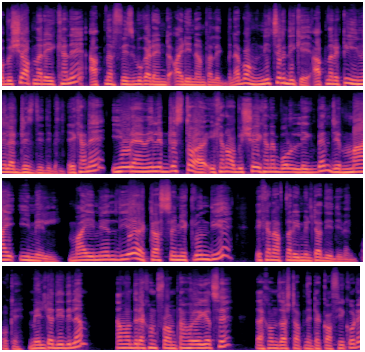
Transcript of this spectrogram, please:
অবশ্যই আপনার এইখানে আপনার ফেসবুক আইডির নামটা লিখবেন এবং নিচের দিকে আপনার একটি ইমেল অ্যাড্রেস দিয়ে দিবেন। এখানে ইউর ইমেল অ্যাড্রেস তো এখানে অবশ্যই এখানে লিখবেন যে মাই ইমেল মাই ইমেল দিয়ে একটা সেমিক্লোন দিয়ে এখানে আপনার ইমেলটা দিয়ে দিবেন। ওকে মেলটা দিয়ে দিলাম। আমাদের এখন ফর্মটা হয়ে গেছে। এখন জাস্ট আপনি এটা কপি করে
